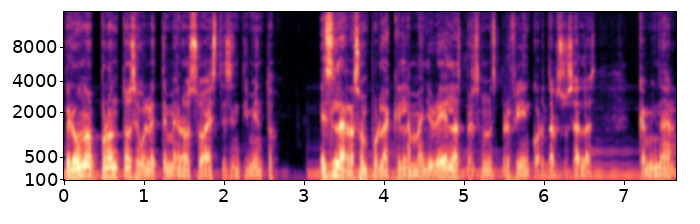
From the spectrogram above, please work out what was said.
Pero uno pronto se vuelve temeroso a este sentimiento. Esa es la razón por la que la mayoría de las personas prefieren cortar sus alas caminar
